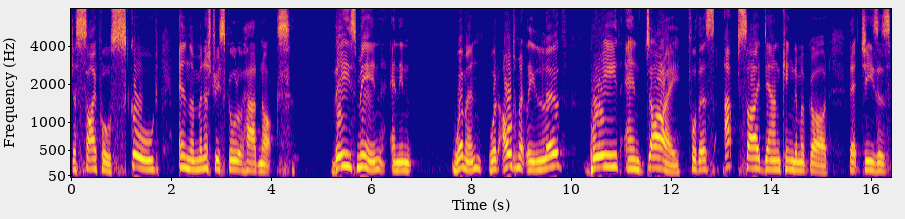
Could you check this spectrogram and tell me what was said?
disciples schooled in the ministry school of hard knocks. These men and women would ultimately live, breathe, and die for this upside down kingdom of God that Jesus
